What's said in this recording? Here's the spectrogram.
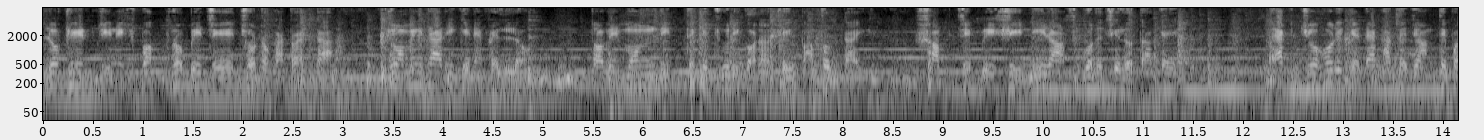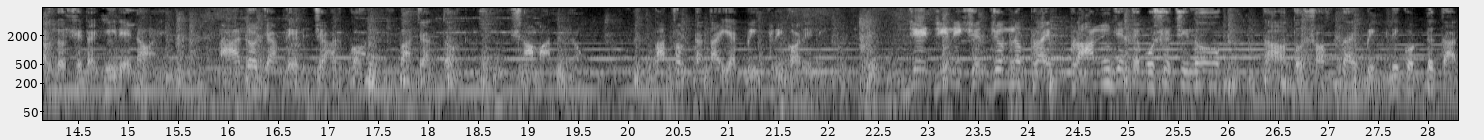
লুঠের জিনিসপত্র বেচে ছোটখাটো একটা জমিদারি কিনে ফেলল। তবে মন্দির থেকে চুরি করা সেই পাথরটাই সবচেয়ে বেশি নিরাশ করেছিল তাকে। এক জোহরিকে দেখাতে জানতে পারল সেটা হিরে নয় ভালো জাতের জারকন বাজার দর সামান্য। পাথরটা তাই আর বিক্রি করেনি। যে জিনিসের জন্য প্রায় প্রাণ যেতে বসেছিল, তা অত সস্তায় বিক্রি করতে তার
